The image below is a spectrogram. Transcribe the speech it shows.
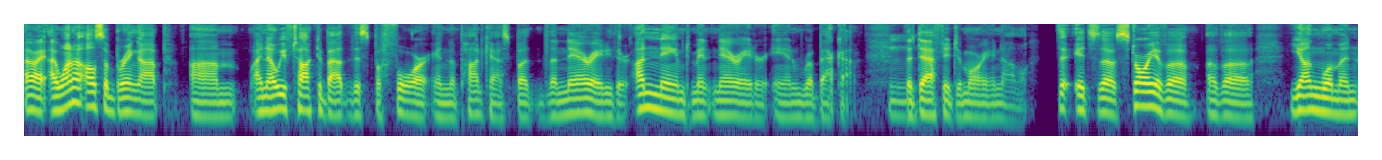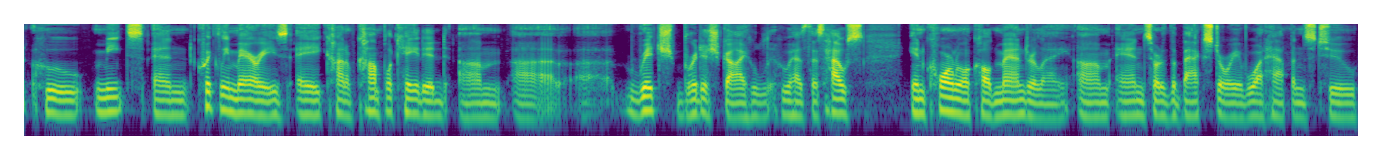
All right. I want to also bring up. Um, I know we've talked about this before in the podcast, but the narrator, the unnamed narrator in Rebecca, the mm. Daphne du Maurier novel. The- It's a story of a of a young woman who meets and quickly marries a kind of complicated, um, uh, uh, rich British guy who who has this house in Cornwall called Manderley, um, and sort of the backstory of what happens to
